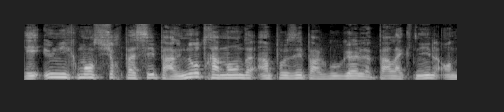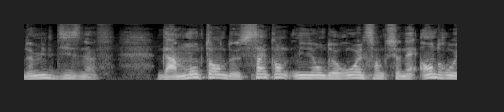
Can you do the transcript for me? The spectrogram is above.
est uniquement surpassée par une autre amende imposée par Google par la CNIL en 2019. D'un montant de 50 millions d'euros, elle sanctionnait Android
